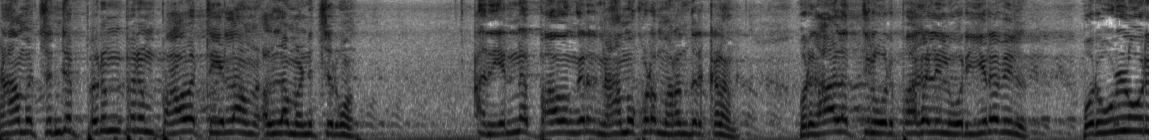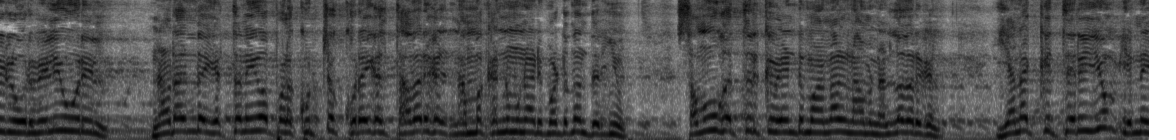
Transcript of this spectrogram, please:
நாம் செஞ்ச பெரும் பெரும் பாவத்தை எல்லாம் எல்லாம் மன்னிச்சிருவோம். அது என்ன பாவங்கிறது நாம் கூட மறந்திருக்கலாம். ஒரு காலத்தில் ஒரு பகலில் ஒரு இரவில் ஒரு உள்ளூரில் ஒரு வெளியூரில் நடந்த எத்தனையோ பல குற்ற குறைகள் தவறுகள் நம்ம கண்ணு முன்னாடி மட்டும்தான் தெரியும். சமூகத்திற்கு வேண்டுமானால் நாம் நல்லவர்கள். எனக்கு தெரியும் என்னை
